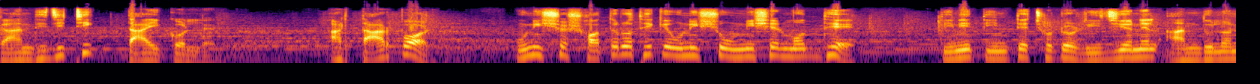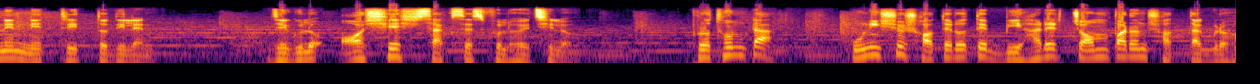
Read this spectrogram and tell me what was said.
গান্ধীজি ঠিক তাই করলেন। আর তারপর উনিশশো সতেরো থেকে উনিশশো উনিশের মধ্যে তিনি তিনটে ছোট রিজিয়নাল আন্দোলনের নেতৃত্ব দিলেন, যেগুলো অশেষ সাকসেসফুল হয়েছিল। প্রথমটা উনিশশো সতেরোতে বিহারের চম্পারণ সত্যাগ্রহ,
